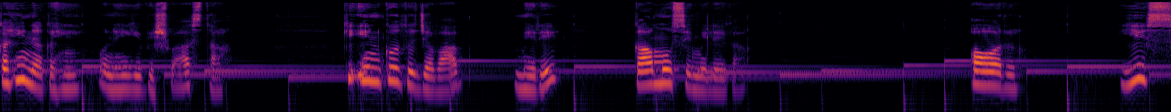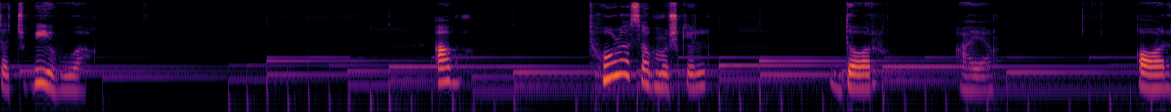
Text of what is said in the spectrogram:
कहीं ना कहीं उन्हें ये विश्वास था कि इनको तो जवाब मेरे कामों से मिलेगा। और ये सच भी हुआ। अब थोड़ा सा मुश्किल दौर आया और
